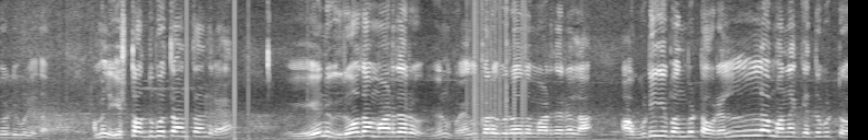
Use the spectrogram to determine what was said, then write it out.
ಜೋಡಿಗಳಿದ್ದಾವೆ ಆಮೇಲೆ ಎಷ್ಟು ಅದ್ಭುತ ಅಂತಂದರೆ, ಏನು ವಿರೋಧ ಮಾಡಿದರು ಏನು ಭಯಂಕರ ವಿರೋಧ ಮಾಡಿದಾರಲ್ಲ ಆ ಹುಡುಗಿ ಬಂದ್ಬಿಟ್ಟು ಅವರೆಲ್ಲ ಮನ ಗೆದ್ದುಬಿಟ್ಟು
